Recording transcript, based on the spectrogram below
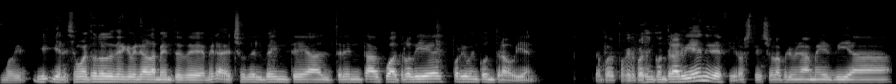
Muy bien. Y, en ese momento no te tiene que venir a la mente de, mira, he hecho del 20 al 30, 4, 10 porque me he encontrado bien. Porque te puedes encontrar bien y decir, hostia, he hecho la primera media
